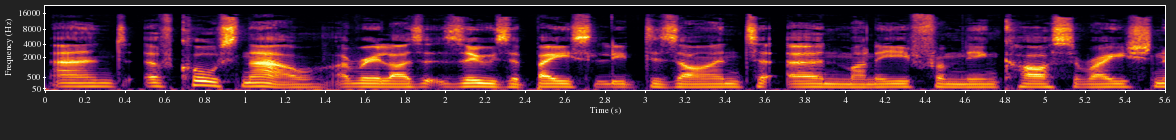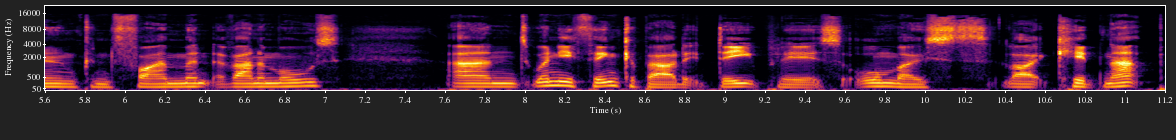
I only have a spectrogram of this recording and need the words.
And of course, now I realise that zoos are basically designed to earn money from the incarceration and confinement of animals. And when you think about it deeply, it's almost like kidnap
